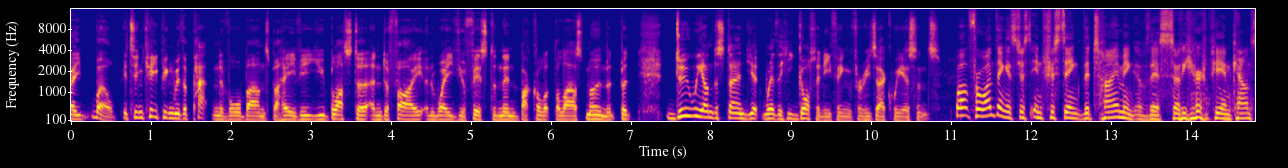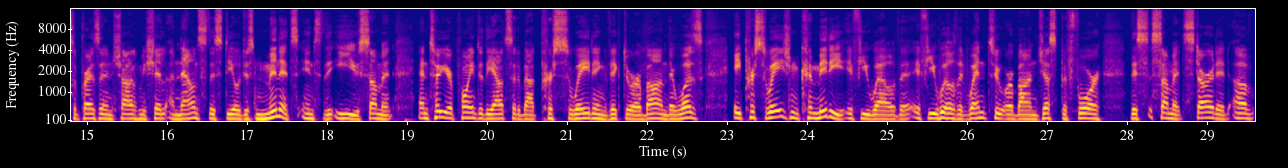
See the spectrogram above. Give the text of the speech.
a well, it's in keeping with a pattern of Orban's behaviour. You bluster and defy and wave your fist and then buckle at the last moment. But do we understand yet whether he got anything for his acquiescence? Well, for one thing, it's just interesting the timing of this. So, European Council President Charles Michel announced this deal just minutes into the EU summit. And to your point at the outset about persuading Viktor Orban, there was a persuasion committee, if you will, that, if you will, that went to Orban just before this summit started of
